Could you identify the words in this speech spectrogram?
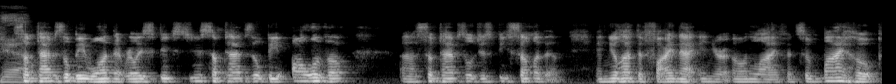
yeah. sometimes there'll be one that really speaks to you sometimes there'll be all of them uh, sometimes it'll just be some of them and you'll have to find that in your own life and so my hope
